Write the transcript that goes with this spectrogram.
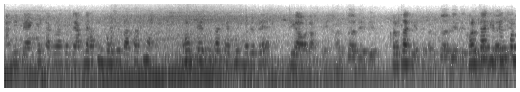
आणि बँकेत टाकल्यानंतर ते आपल्या हातून पैसे जातात ना. म्हणून ते सुद्धा कॅशबुकमध्ये ते लिहावं लागते. खर्चात येते. खर्चात येते खर्चात येते पण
